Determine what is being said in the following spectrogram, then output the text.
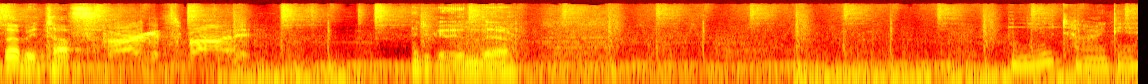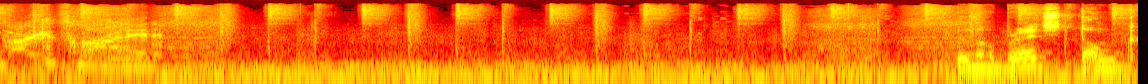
That'll be tough. Target spotted. Need to get in there. New target Target acquired. spotted. Low bridge, donk.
